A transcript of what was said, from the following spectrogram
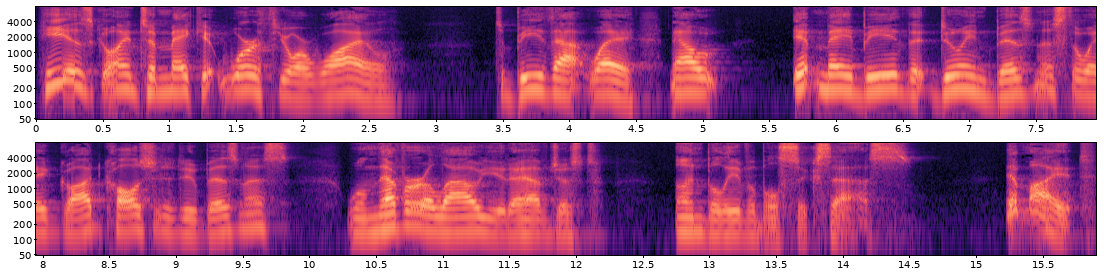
He is going to make it worth your while to be that way. Now, it may be that doing business the way God calls you to do business will never allow you to have just unbelievable success. It might,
